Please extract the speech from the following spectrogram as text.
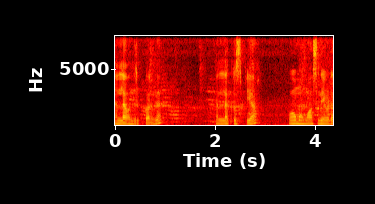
நல்லா வந்திருக்கு பாருங்கள் நல்லா கிறிஸ்பியாக ஓமம் வாசனையோட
